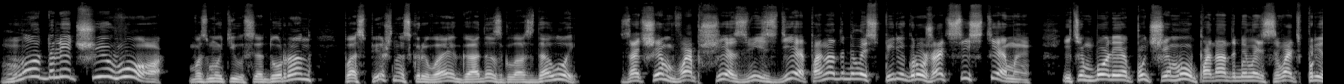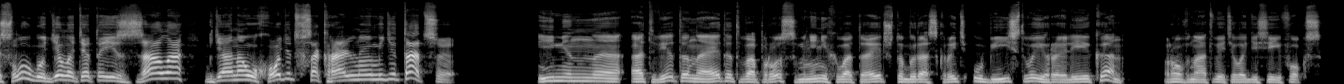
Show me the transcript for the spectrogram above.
«Ну для чего?» Возмутился Дуран, поспешно скрывая гада с глаз долой. Зачем вообще звезде понадобилось перегружать системы? И тем более, почему понадобилось звать прислугу делать это из зала, где она уходит в сакральную медитацию? Именно ответа на этот вопрос мне не хватает, чтобы раскрыть убийство Ирелии Кан, ровно ответил Одиссей Фокс.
